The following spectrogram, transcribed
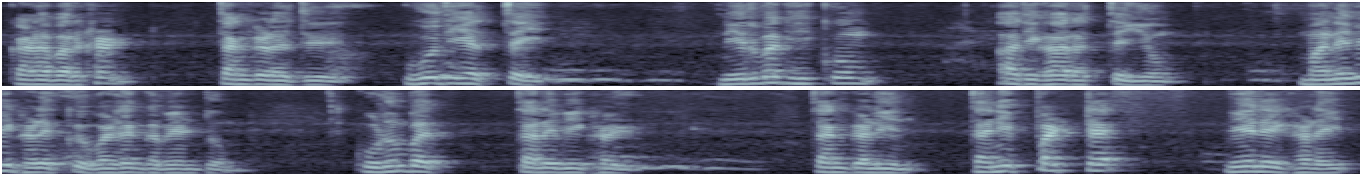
கணவர்கள் தங்களது ஊதியத்தை நிர்வகிக்கும் அதிகாரத்தையும் மனைவிகளுக்கு வழங்க வேண்டும். குடும்ப தலைவிகள் தங்களின் தனிப்பட்ட வேலைகளை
